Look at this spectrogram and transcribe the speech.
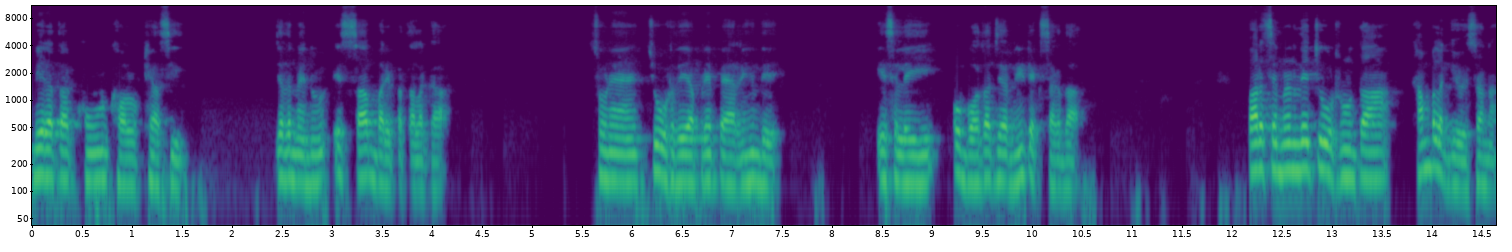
ਮੇਰਾ ਤਾਂ ਖੂਨ ਖੌਲ ਉੱਠਿਆ ਸੀ ਜਦ ਮੈਨੂੰ ਇਸ ਸਭ ਬਾਰੇ ਪਤਾ ਲੱਗਾ। ਸੁਣਿਆ ਝੂਠ ਦੇ ਆਪਣੇ ਪੈਰ ਨਹੀਂ ਹੁੰਦੇ, ਇਸ ਲਈ ਉਹ ਬਹੁਤਾ ਚਿਰ ਨਹੀਂ ਟਿਕ ਸਕਦਾ। ਪਰ ਸਿਮਰਨ ਦੇ ਝੂਠ ਨੂੰ ਤਾਂ ਖੰਭ ਲੱਗੇ ਹੋਏ ਸਨ।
